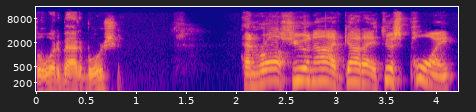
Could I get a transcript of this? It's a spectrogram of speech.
But what about abortion? And Ross, you and I have got to, at this point,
